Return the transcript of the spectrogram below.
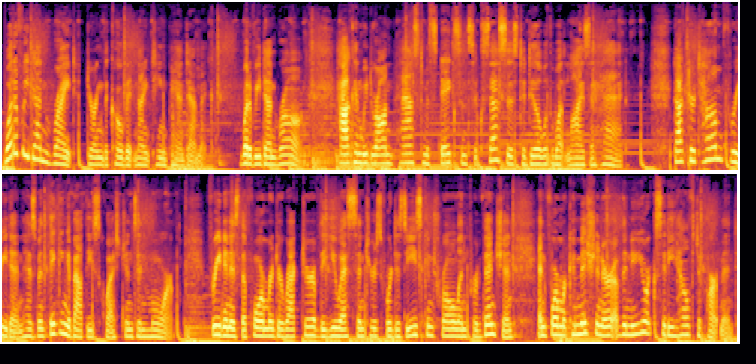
What have we done right during the COVID 19 pandemic? What have we done wrong? How can we draw on past mistakes and successes to deal with what lies ahead? Dr. Tom Frieden has been thinking about these questions and more. Frieden is the former director of the U.S. Centers for Disease Control and Prevention and former commissioner of the New York City Health Department.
